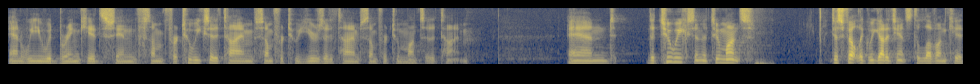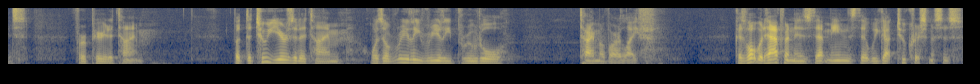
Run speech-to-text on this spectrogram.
and we would bring kids in some for 2 weeks at a time, some for 2 years at a time, some for 2 months at a time. And the 2 weeks and the 2 months just felt like we got a chance to love on kids for a period of time. But the two years at a time was a really, really brutal time of our life. Because what would happen is that means that we got two Christmases.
